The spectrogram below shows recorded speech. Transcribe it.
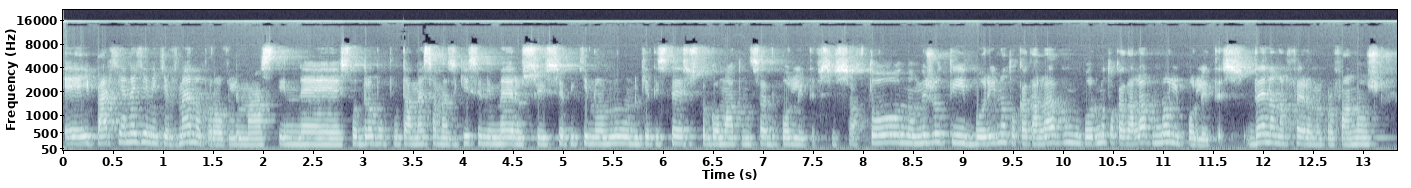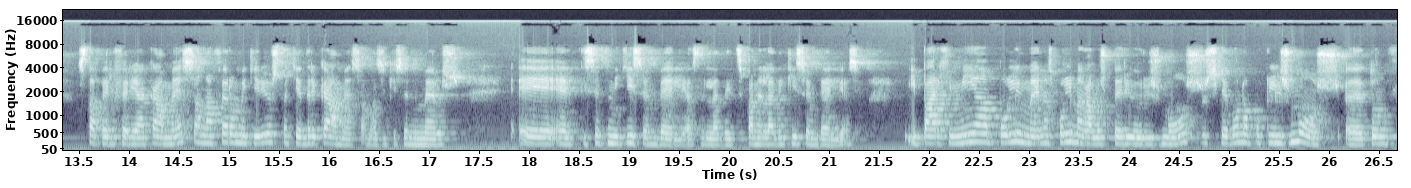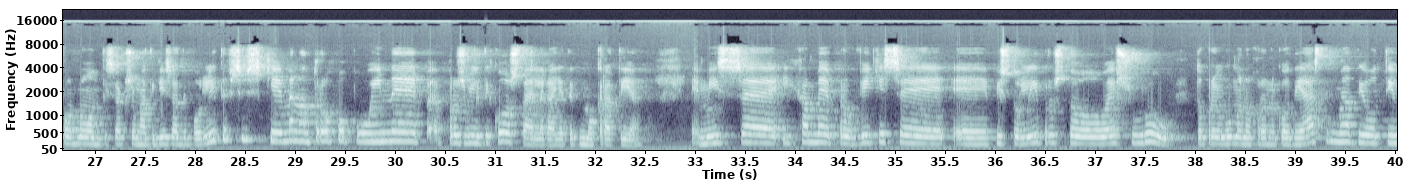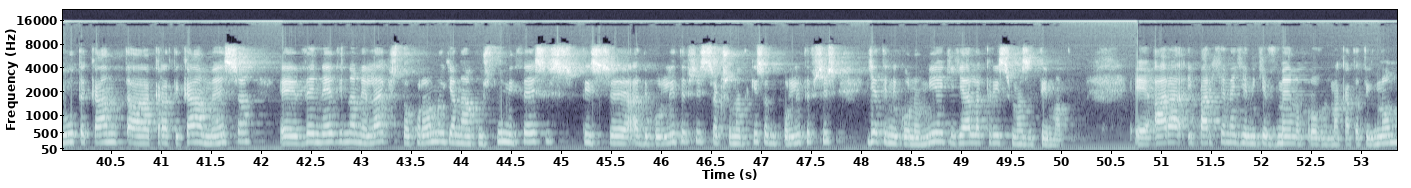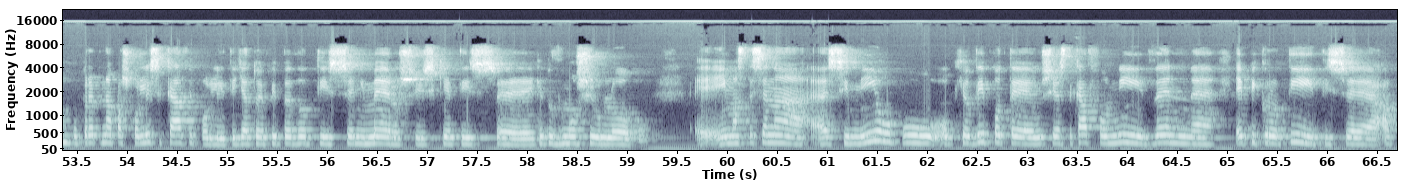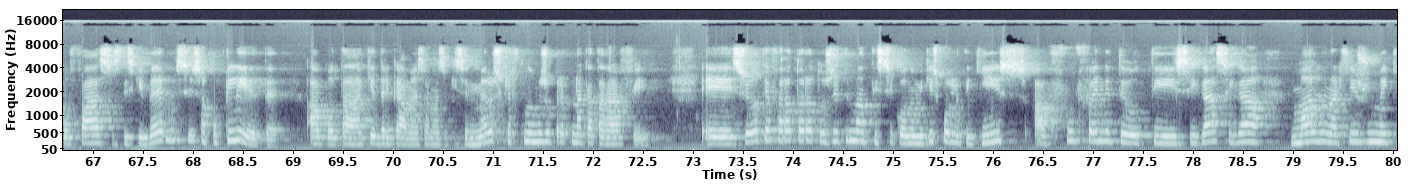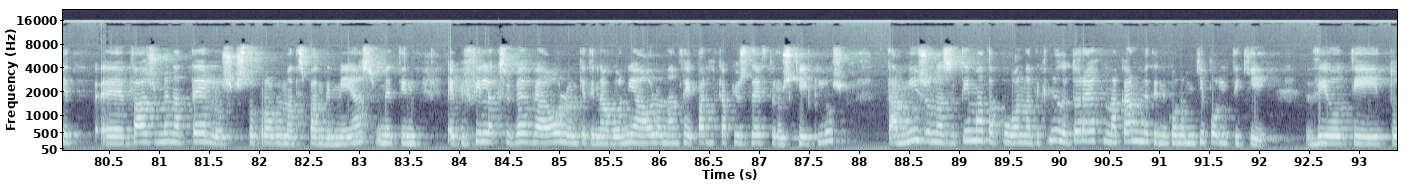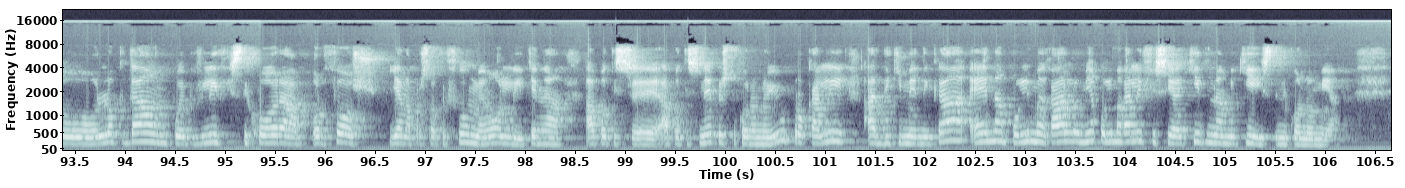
Ε, υπάρχει ένα γενικευμένο πρόβλημα στην, ε, στον τρόπο που τα μέσα μαζικής ενημέρωσης επικοινωνούν και τις θέσεις των κομμάτων της αντιπολίτευσης. Αυτό νομίζω ότι μπορεί να το καταλάβουν, μπορούν να το καταλάβουν όλοι οι πολίτες. Δεν αναφέρομαι προφανώς στα περιφερειακά μέσα, αναφέρομαι κυρίως στα κεντρικά μέσα μαζικής ενημέρωσης. Ε, ε, της εθνικής εμβέλειας, δηλαδή της πανελλαδικής εμβέλειας υπάρχει μια πολύ, ένας πολύ μεγάλος περιορισμός, σχεδόν αποκλεισμός ε, των φωνών της αξιωματικής αντιπολίτευσης και με έναν τρόπο που είναι προσβλητικός θα έλεγα για τη δημοκρατία. Εμείς ε, είχαμε προβεί και σε ε, επιστολή προς το ΕΣΟΥΡΟΥ το προηγούμενο χρονικό διάστημα διότι ούτε καν τα κρατικά μέσα δεν έδιναν ελάχιστο χρόνο για να ακουστούν οι θέσεις της αντιπολίτευσης, της αξιωματικής αντιπολίτευσης για την οικονομία και για άλλα κρίσιμα ζητήματα. Ε, άρα υπάρχει ένα γενικευμένο πρόβλημα κατά τη γνώμη μου που πρέπει να απασχολήσει κάθε πολίτη για το επίπεδο της ενημέρωσης και, της, ε, και του δημοσίου λόγου. Ε, είμαστε σε ένα ε, σημείο που οποιοδήποτε ουσιαστικά φωνή δεν ε, επικροτεί τις αποφάσεις της κυβέρνησης αποκλείεται από τα κεντρικά μέσα μαζικής ενημέρωσης και αυτό νομίζω πρέπει να καταγραφεί. Ε, σε ό,τι αφορά τώρα το ζήτημα της οικονομικής πολιτικής, αφού φαίνεται ότι σιγά σιγά μάλλον αρχίζουμε και ε, βάζουμε ένα τέλος στο πρόβλημα της πανδημίας, με την επιφύλαξη βέβαια όλων και την αγωνία όλων αν θα υπάρχει κάποιος δεύτερος κύκλος, τα μείζωνα ζητήματα που αναδεικνύονται τώρα έχουν να κάνουν με την οικονομική πολιτική. Διότι το lockdown που επιβλήθη στη χώρα ορθώς για να προστατευτούμε όλοι και να, από, τις, ε, από τις συνέπειες του κορονοϊού προκαλεί αντικειμενικά ένα πολύ μεγάλο, μια πολύ μεγάλη φυσιακή δυναμική στην οικονομία.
